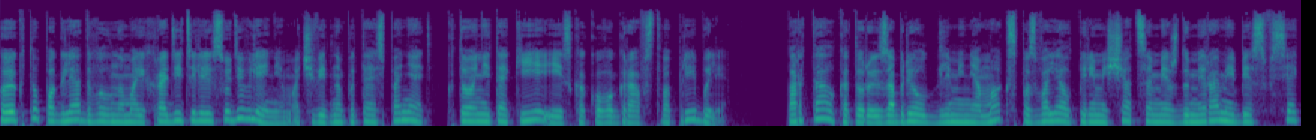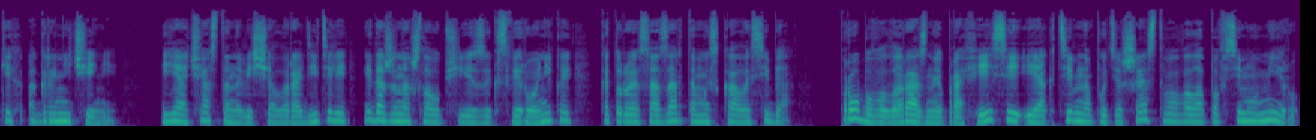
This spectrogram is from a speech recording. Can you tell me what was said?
Кое-кто поглядывал на моих родителей с удивлением, очевидно пытаясь понять, кто они такие и из какого графства прибыли. Портал, который изобрел для меня Макс, позволял перемещаться между мирами без всяких ограничений, я часто навещала родителей и даже нашла общий язык с Вероникой, которая с азартом искала себя. Пробовала разные профессии и активно путешествовала по всему миру.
